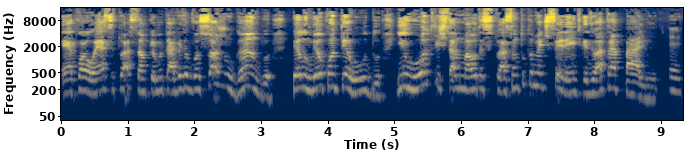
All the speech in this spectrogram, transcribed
é, qual é a situação, porque muitas vezes eu vou só julgando pelo meu conteúdo e o outro está numa outra situação totalmente diferente, quer dizer, eu atrapalho. É,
